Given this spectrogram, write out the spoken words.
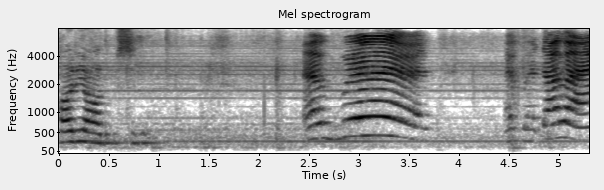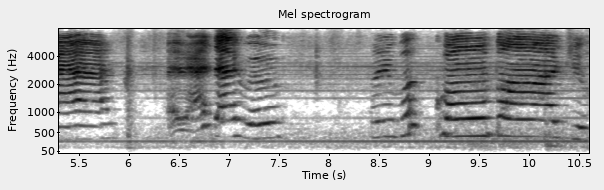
Kar yağdı bir sürü. Evet. Evet evet. Evet evet. Hani bak kan acıyor.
